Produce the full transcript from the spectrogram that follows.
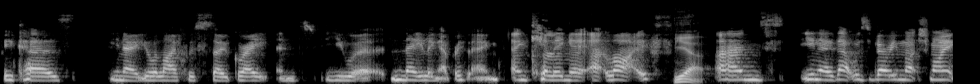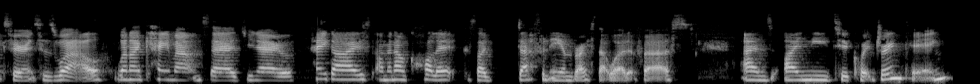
because, you know, your life was so great and you were nailing everything and killing it at life. Yeah. And, you know, that was very much my experience as well. When I came out and said, you know, hey guys, I'm an alcoholic, because I definitely embraced that word at first, and I need to quit drinking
